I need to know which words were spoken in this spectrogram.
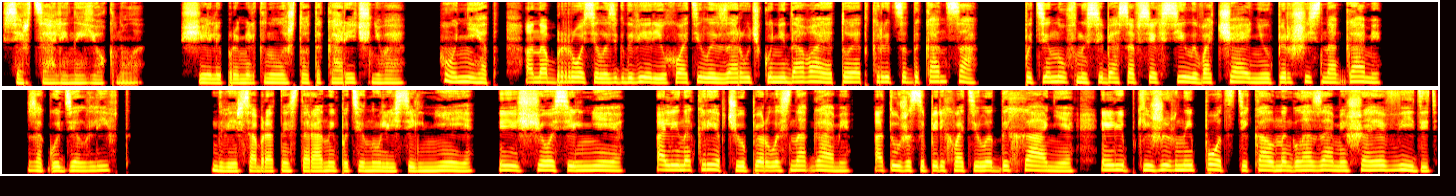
Сердце Алины ёкнуло. В щели промелькнуло что-то коричневое. О нет, она бросилась к двери и ухватилась за ручку, не давая той открыться до конца. Потянув на себя со всех сил и в отчаянии упершись ногами, загудел лифт. Дверь с обратной стороны потянули сильнее, еще сильнее, Алина крепче уперлась ногами, от ужаса перехватило дыхание, липкий жирный пот стекал на глаза, мешая видеть.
